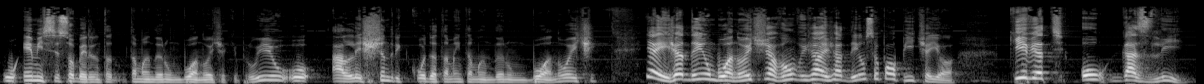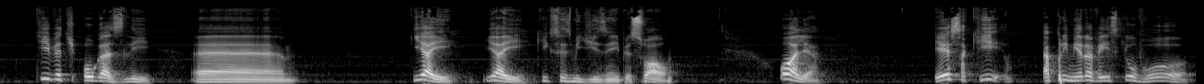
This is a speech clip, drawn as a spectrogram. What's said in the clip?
O MC Soberano tá, tá mandando um boa noite aqui pro Will. O Alexandre Coda também tá mandando um boa noite. E aí, já dei um boa noite, já vão, já, já dei um seu palpite aí, ó. Kvyat ou Gasly? Kvyat ou Gasly? É... E aí? E aí? O que vocês me dizem aí, pessoal? Olha, essa aqui é a primeira vez que eu vou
